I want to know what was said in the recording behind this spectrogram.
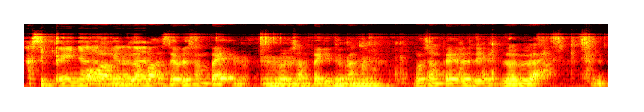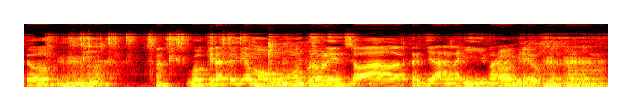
asik kayaknya Oh, kan, alhamdulillah kan. Pak, saya udah sampai. Mm-mm. Baru sampai gitu kan. Baru sampai dari bla bla gitu. Hmm. Gue kira tuh dia mau ngobrolin soal kerjaan lagi gimana Oke. gitu ke depannya.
